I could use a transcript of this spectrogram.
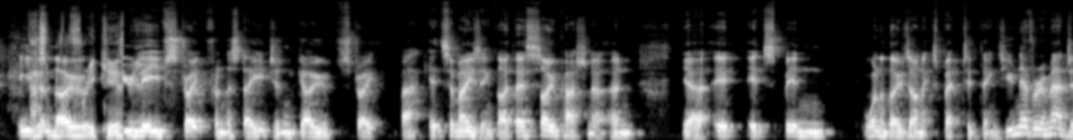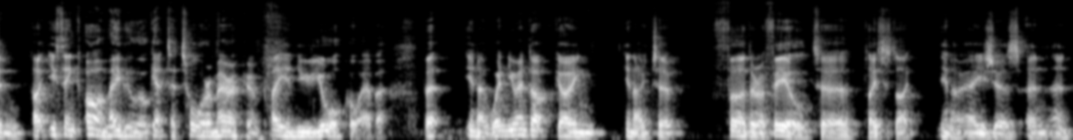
even though freaky, you leave straight from the stage and go straight back. It's amazing. Like they're so passionate. And yeah it it's been one of those unexpected things. You never imagine. Like you think oh maybe we'll get to tour america and play in new york or whatever. But you know when you end up going you know to further afield to places like you know asia's and and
